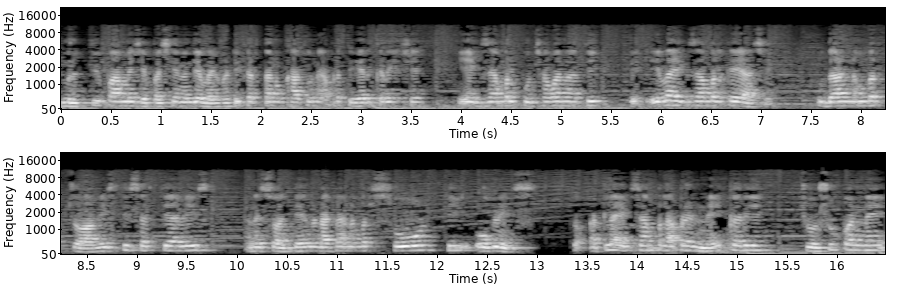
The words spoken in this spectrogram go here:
મૃત્યુ પામે છે, પછી એના જે વહીવટીકર્તાનું ખાતું આપણે તૈયાર કરીએ છીએ, એ એક્ઝામ્પલ પૂછાવાના નથી. એવા એક્ઝામ્પલ કયા છે? ઉદાહરણ નંબર ચોવીસથી સત્યાવીસ અને સ્વાધ્યાયનો દાખલા નંબર સોળથી ઓગણીસ. તો આટલા એક્ઝામ્પલ આપણે નહીં કરીએ, જોશું પણ નહીં,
